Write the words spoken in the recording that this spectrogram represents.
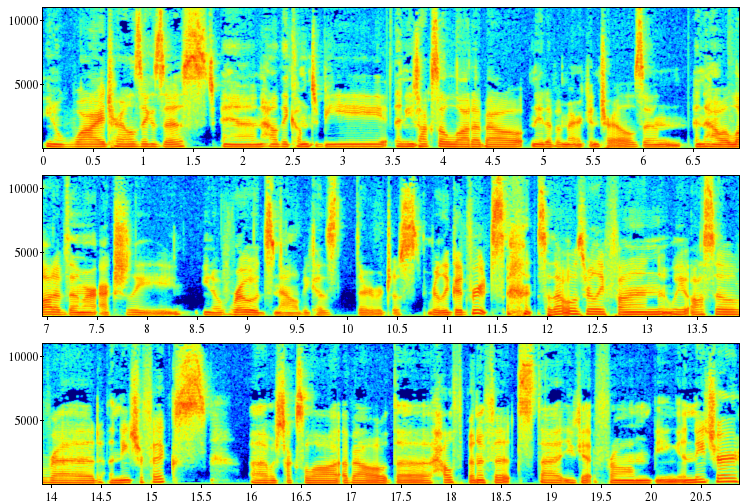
you know why trails exist and how they come to be and he talks a lot about native american trails and and how a lot of them are actually you know roads now because they're just really good routes so that was really fun we also read the nature fix uh, which talks a lot about the health benefits that you get from being in nature.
